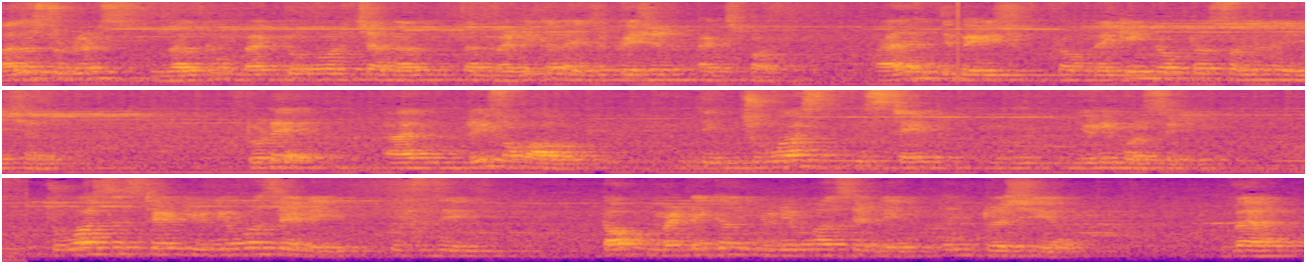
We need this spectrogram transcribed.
Hello students, welcome back to our channel, The Medical Education Expert. I am Dipesh from Making Doctors Organization. Today, I will brief about the Chuvash State University. Chuvash State University is the top medical university in Russia, where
